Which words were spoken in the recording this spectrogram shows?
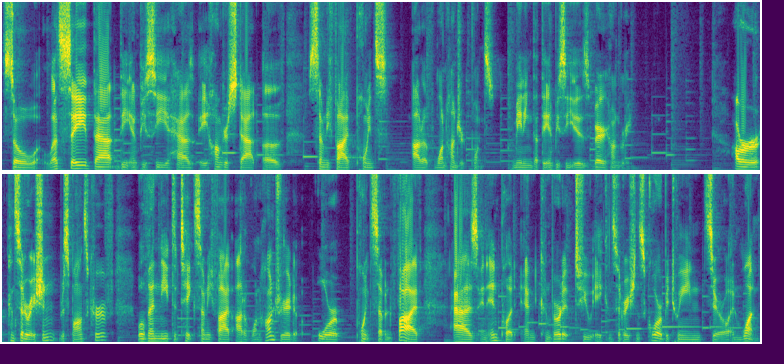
So let's say that the NPC has a hunger stat of 75 points out of 100 points, meaning that the NPC is very hungry. Our consideration response curve will then need to take 75 out of 100 or 0.75 as an input and convert it to a consideration score between 0 and 1.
